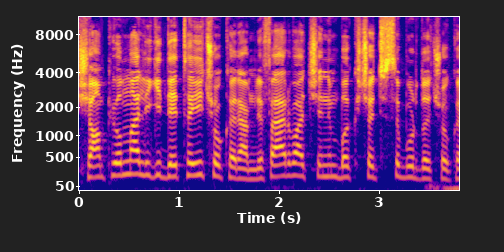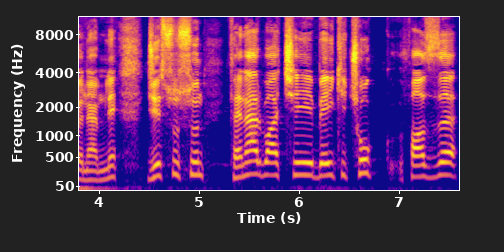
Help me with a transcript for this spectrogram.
Şampiyonlar Ligi detayı çok önemli. Fenerbahçe'nin bakış açısı burada çok önemli. Cesus'un Fenerbahçe'ye belki çok fazla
